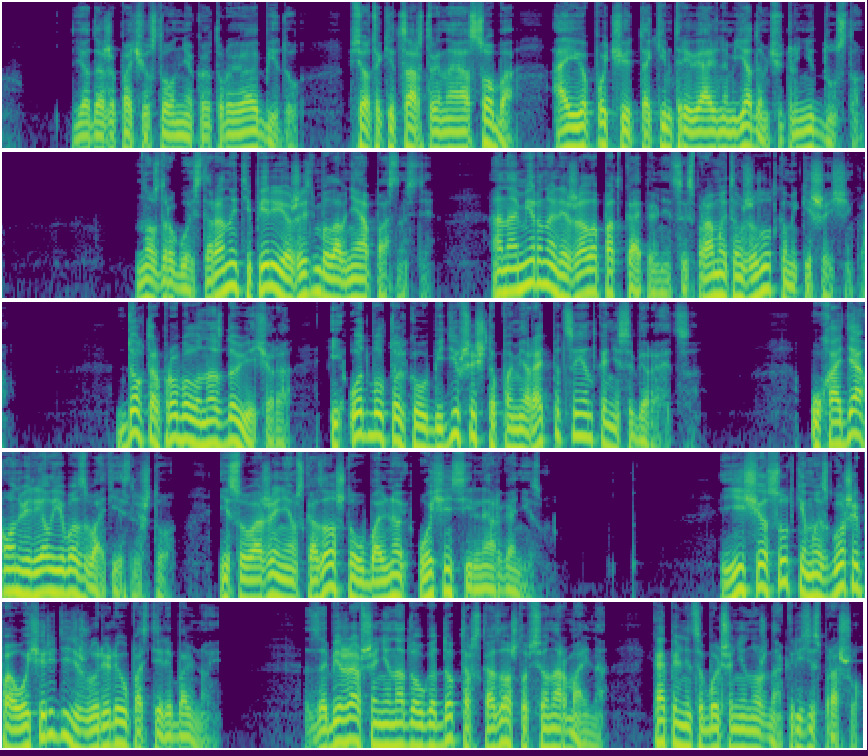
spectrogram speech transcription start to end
Я даже почувствовал некоторую обиду. Все-таки царственная особа, а ее почуют таким тривиальным ядом чуть ли не дустом. Но, с другой стороны, теперь ее жизнь была вне опасности. Она мирно лежала под капельницей с промытым желудком и кишечником. Доктор пробыл у нас до вечера, и отбыл только убедившись, что помирать пациентка не собирается. Уходя, он велел его звать, если что, и с уважением сказал, что у больной очень сильный организм. Еще сутки мы с Гошей по очереди дежурили у постели больной. Забежавший ненадолго доктор сказал, что все нормально, капельница больше не нужна, кризис прошел.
